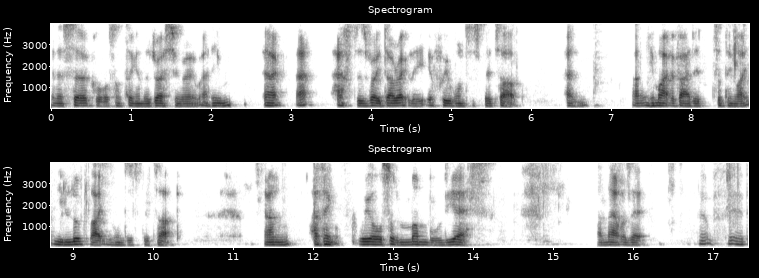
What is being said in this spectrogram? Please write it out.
in a circle or something in the dressing room, and he asked us very directly if we want to split up. And, and he might have added something like, "You look like you want to split up." And I think we all sort of mumbled yes, and that was it. That was it.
